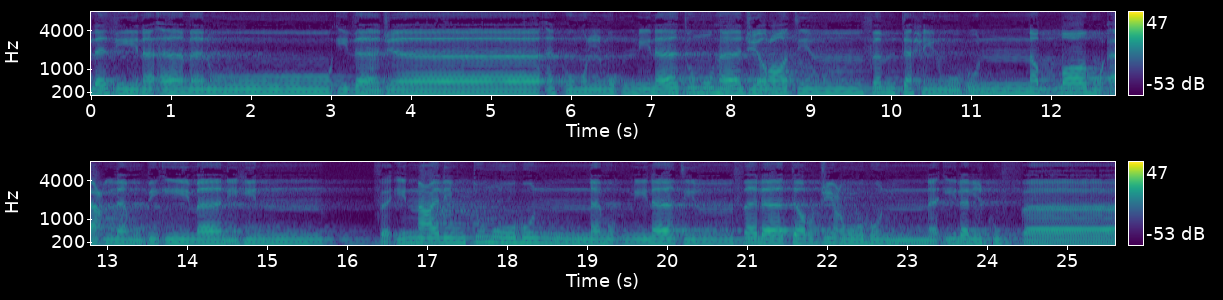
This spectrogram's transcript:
الذين آمنوا إذا جاءكم المؤمنات مهاجرات فامتحنوهن الله أعلم بإيمانهن فإن علمتموهن مؤمنات فلا ترجعوهن إلى الكفار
